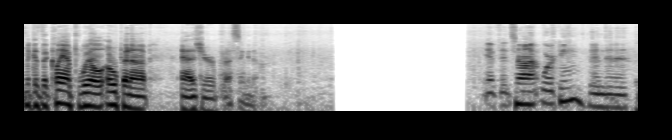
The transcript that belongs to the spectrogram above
because the clamp will open up as you're pressing it on. If it's not working, then uh,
